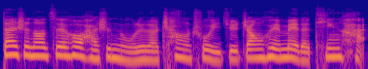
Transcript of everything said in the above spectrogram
但是呢，最后还是努力了，唱出一句张惠妹的《听海》。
